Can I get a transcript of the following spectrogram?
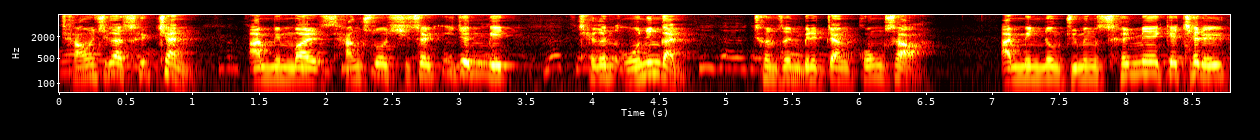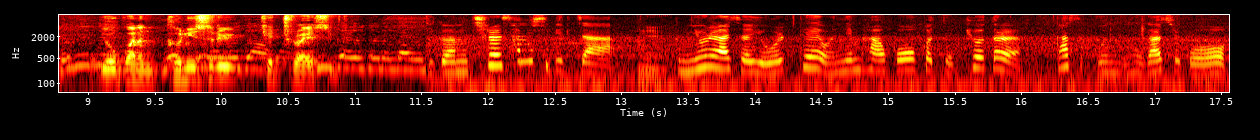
창원시가 설치한 안민마을 상수도 시설 이전 및 최근 5년간 천선 밀입장 공사와 안민동 주민 설명회 개최를 요구하는 건의서를 제출하였습니다. 지금 7월 30일자 금요일 날 저희 요월태 원님하고 그 대표들 다섯 분 해가지고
